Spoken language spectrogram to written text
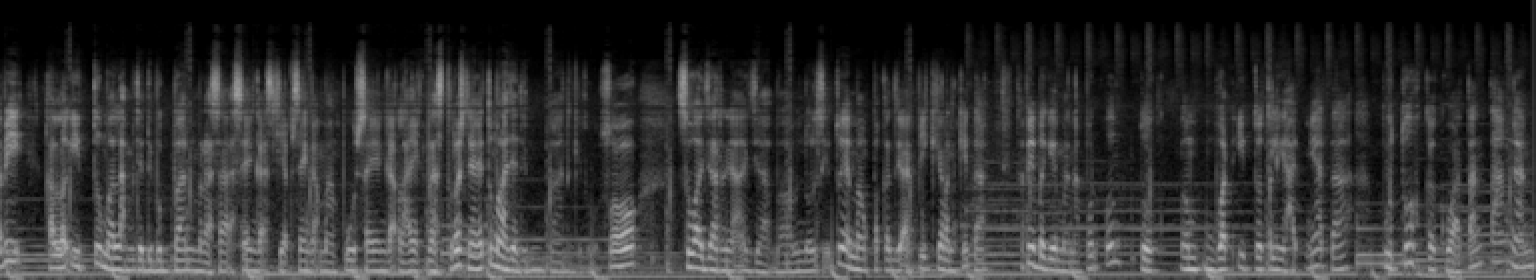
Tapi kalau itu malah menjadi beban merasa saya nggak siap saya nggak mampu saya nggak layak dan seterusnya itu malah jadi beban gitu. So sewajarnya aja bahwa menulis itu emang pekerjaan pikiran kita. Tapi bagaimanapun untuk membuat itu terlihat nyata butuh kekuatan tangan.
